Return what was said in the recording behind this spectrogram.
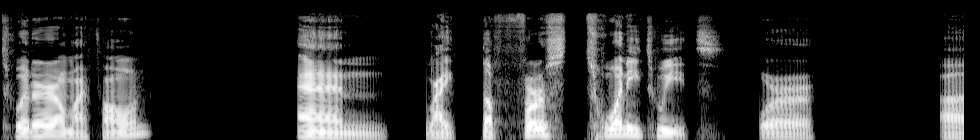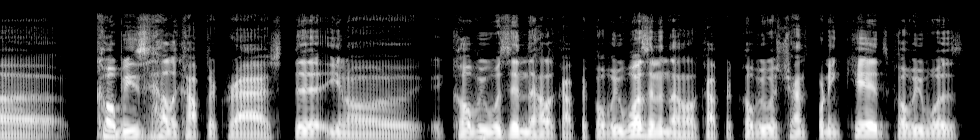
Twitter on my phone. And like the first 20 tweets were uh Kobe's helicopter crash. The you know, Kobe was in the helicopter. Kobe wasn't in the helicopter. Kobe was transporting kids. Kobe was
